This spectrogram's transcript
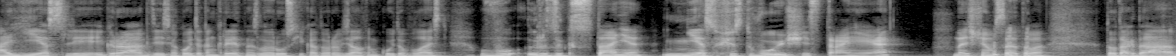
а если игра, где есть какой-то конкретный злой русский, который взял там какую-то власть в Ирзакстане, несуществующей стране, начнем с этого, то тогда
